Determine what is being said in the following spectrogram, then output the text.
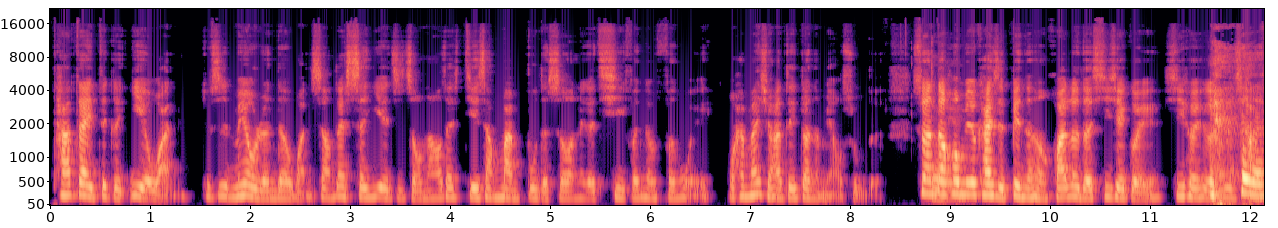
他在这个夜晚，就是没有人的晚上，在深夜之中，然后在街上漫步的时候，那个气氛跟氛围，我还蛮喜欢他这一段的描述的。虽然到后面就开始变得很欢乐的吸血鬼吸血和日常，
